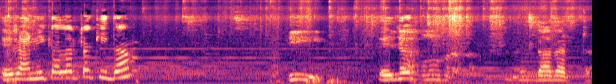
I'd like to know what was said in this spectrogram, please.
এই রানী কালারটা কি দাম? কি? এই যে দাদারটা।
